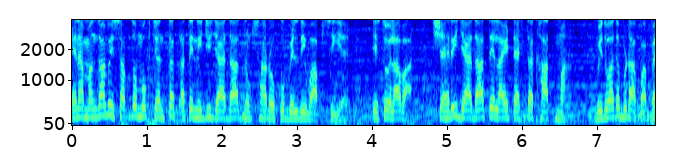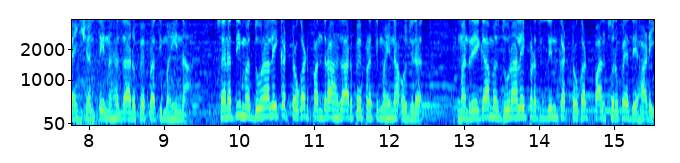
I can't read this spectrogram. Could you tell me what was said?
ਇਹਨਾਂ ਮੰਗਾਂ ਵਿੱਚ ਸਭ ਤੋਂ ਮੁੱਖ ਜਨਤਕ ਅਤੇ ਨਿੱਜੀ ਜਾਇਦਾਦ ਨੁਕਸਾਨ ਰੋਕੂ ਬਿੱਲ ਦੀ ਵਾਪਸੀ ਹੈ। ਇਸ ਤੋਂ ਇਲਾਵਾ ਸ਼ਹਿਰੀ ਜਾਇਦਾਦ ਤੇ ਲਾਈਟ ਟੈਕਸ ਦਾ ਖਾਤਮਾ, ਵਿਧਵਾ ਤੇ ਬੁਢਾਪਾ ਪੈਨਸ਼ਨ 3000 ਰੁਪਏ ਪ੍ਰਤੀ ਮਹੀਨਾ, ਸਨਅਤੀ ਮਜ਼ਦੂਰਾਂ ਲਈ ਘੱਟੋ ਘੱਟ 15000 ਰੁਪਏ ਪ੍ਰਤੀ ਮਹੀਨਾ ਉਜਰਤ, ਮਨਰੇਗਾ ਮਜ਼ਦੂਰਾਂ ਲਈ ਪ੍ਰਤੀ ਦਿਨ ਘੱਟੋ ਘੱਟ 500 ਰੁਪਏ ਦਿਹਾੜੀ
